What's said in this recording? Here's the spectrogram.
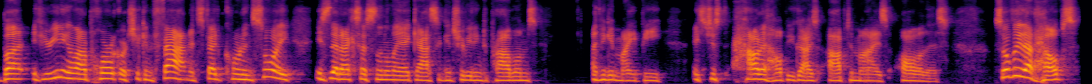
But if you're eating a lot of pork or chicken fat and it's fed corn and soy, is that excess linoleic acid contributing to problems? I think it might be. It's just how to help you guys optimize all of this. So hopefully that helps.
